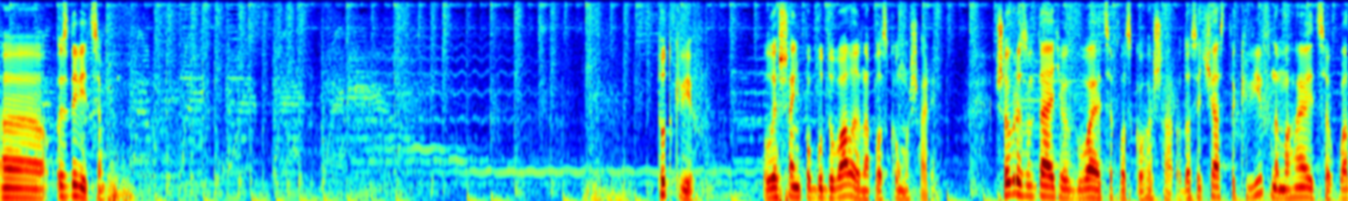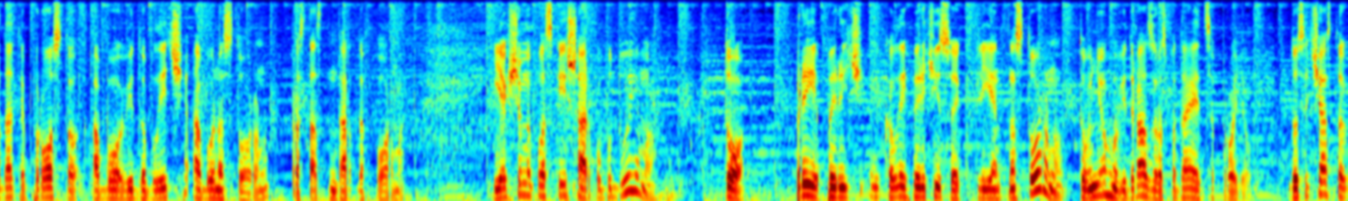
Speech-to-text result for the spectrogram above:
Е, ось дивіться. Тут квів. Лишень побудували на пласкому шарі. Що в результаті відбувається плоского шару? Досить часто квів намагається вкладати просто або від обличчя, або на сторону. Проста стандартна форма. І якщо ми плаский шар побудуємо, то при переч... коли перечісує клієнт на сторону, то в нього відразу розпадається проділ. Досить часто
